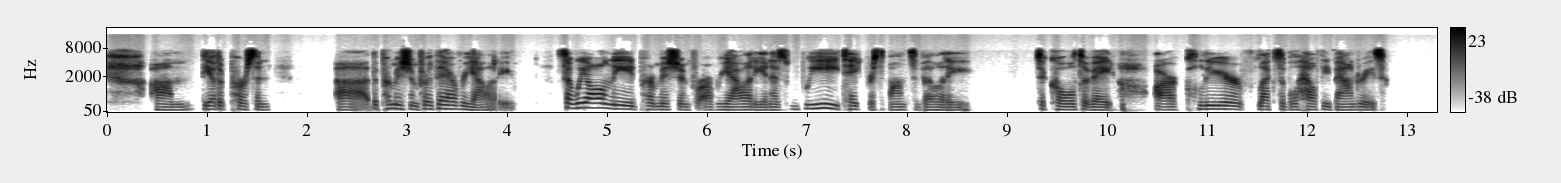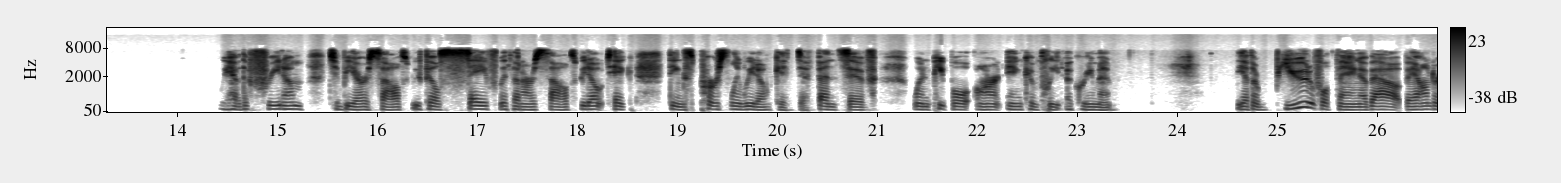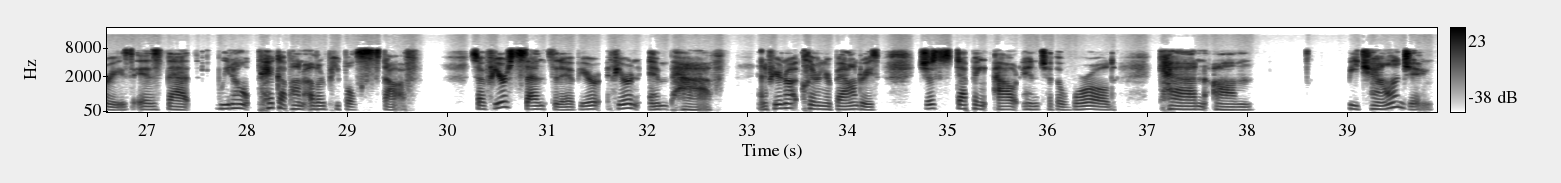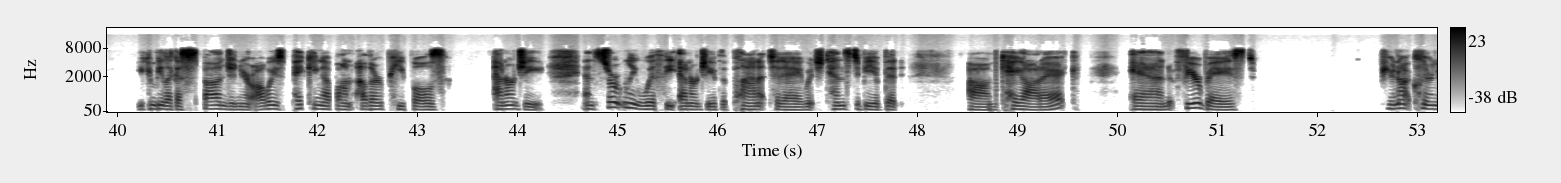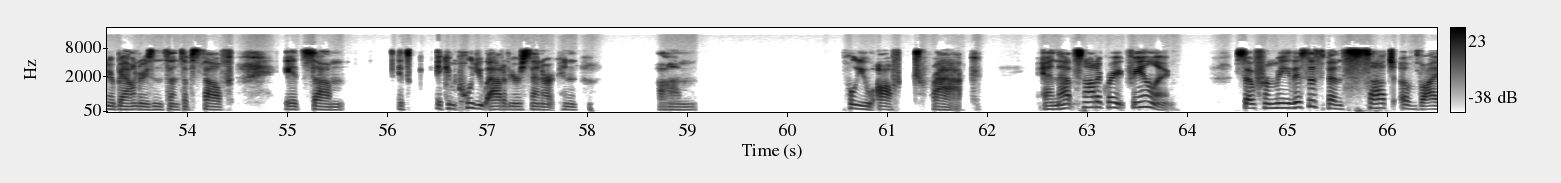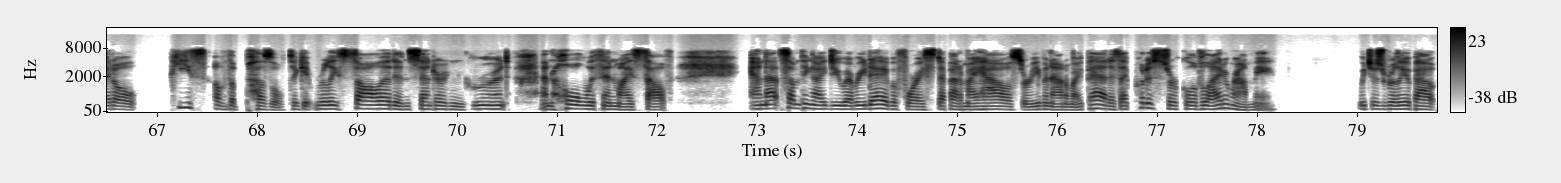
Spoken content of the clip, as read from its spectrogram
um, the other person uh, the permission for their reality. So we all need permission for our reality. And as we take responsibility to cultivate our clear, flexible, healthy boundaries, we have the freedom to be ourselves. We feel safe within ourselves. We don't take things personally. We don't get defensive when people aren't in complete agreement. The other beautiful thing about boundaries is that we don't pick up on other people's stuff. So if you're sensitive, you're if you're an empath, and if you're not clearing your boundaries, just stepping out into the world can um, be challenging. You can be like a sponge, and you're always picking up on other people's energy. And certainly with the energy of the planet today, which tends to be a bit um, chaotic and fear based, if you're not clearing your boundaries and sense of self, it's um, it's it can pull you out of your center. It can um, pull you off track, and that's not a great feeling. So for me, this has been such a vital piece of the puzzle to get really solid and centered and congruent and whole within myself. And that's something I do every day before I step out of my house or even out of my bed is I put a circle of light around me, which is really about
